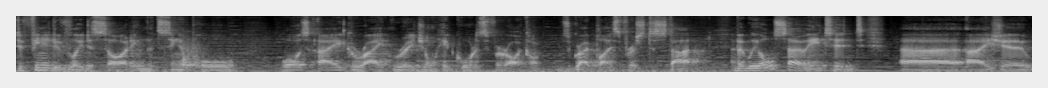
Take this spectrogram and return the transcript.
definitively deciding that Singapore was a great regional headquarters for Icon. It was a great place for us to start. But we also entered uh, Asia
